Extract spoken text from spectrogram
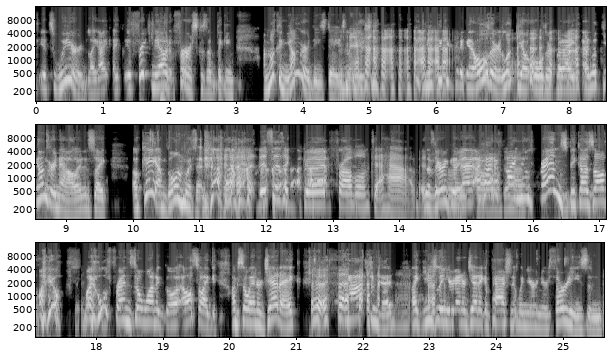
it's weird. Like I, I, it freaked me out at first because I'm thinking I'm looking younger these days. Mm-hmm. you think you're going to get older, look older, but I, I look younger now, and it's like, okay, I'm going with it. this is a good problem to have. It's, it's a very good. I, have had to find have. new friends because all my my old friends don't want to go. Also, I I'm so energetic, passionate. Like usually, you're energetic and passionate when you're in your 30s, and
